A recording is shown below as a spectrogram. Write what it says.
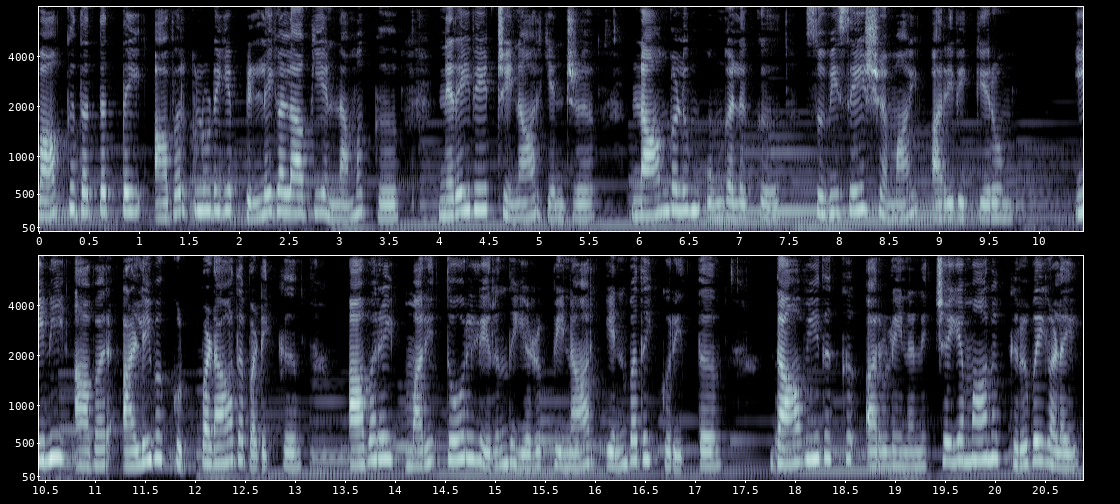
வாக்குதத்தத்தை அவர்களுடைய பிள்ளைகளாகிய நமக்கு நிறைவேற்றினார் என்று நாங்களும் உங்களுக்கு சுவிசேஷமாய் அறிவிக்கிறோம். இனி அவர் அழிவுக்குட்படாதபடிக்கு அவரை மறித்தோரிலிருந்து எழுப்பினார் என்பதை குறித்து தாவீதுக்கு அருளின நிச்சயமான கிருபைகளை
